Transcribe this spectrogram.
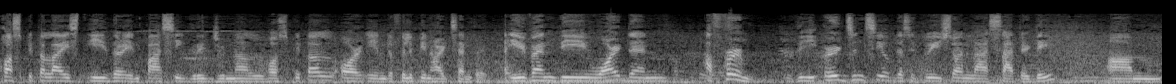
hospitalized either in Pasig Regional Hospital or in the Philippine Heart Center. Even the warden affirmed the urgency of the situation last Saturday. Um,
